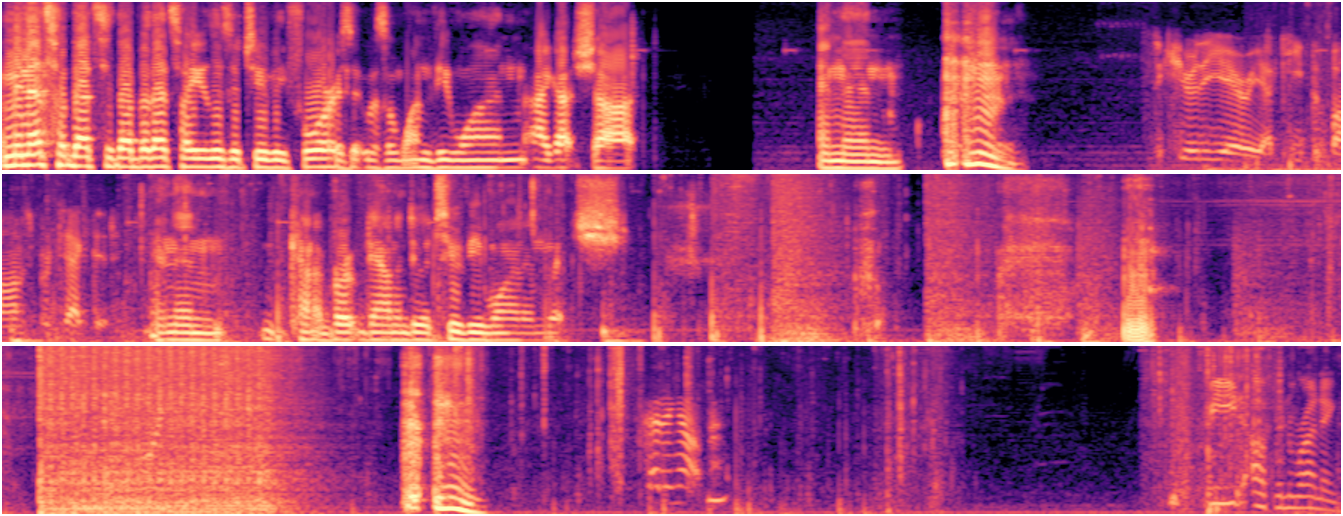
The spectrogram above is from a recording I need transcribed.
I mean, that's that's that, but that's how you lose a two v four. Is it was a one v one. I got shot, and then Secure the area. Keep the bombs protected. and then kind of broke down into a 2v1 in which Setting up. Feed up and running.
